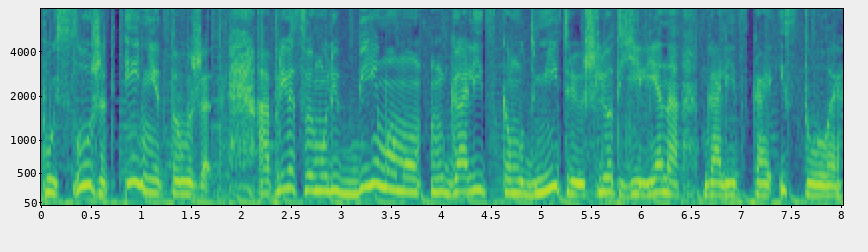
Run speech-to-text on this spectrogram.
Пусть служит и не тужит. А привет своему любимому Галицкому Дмитрию шлет Елена Галицкая из Тулы.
